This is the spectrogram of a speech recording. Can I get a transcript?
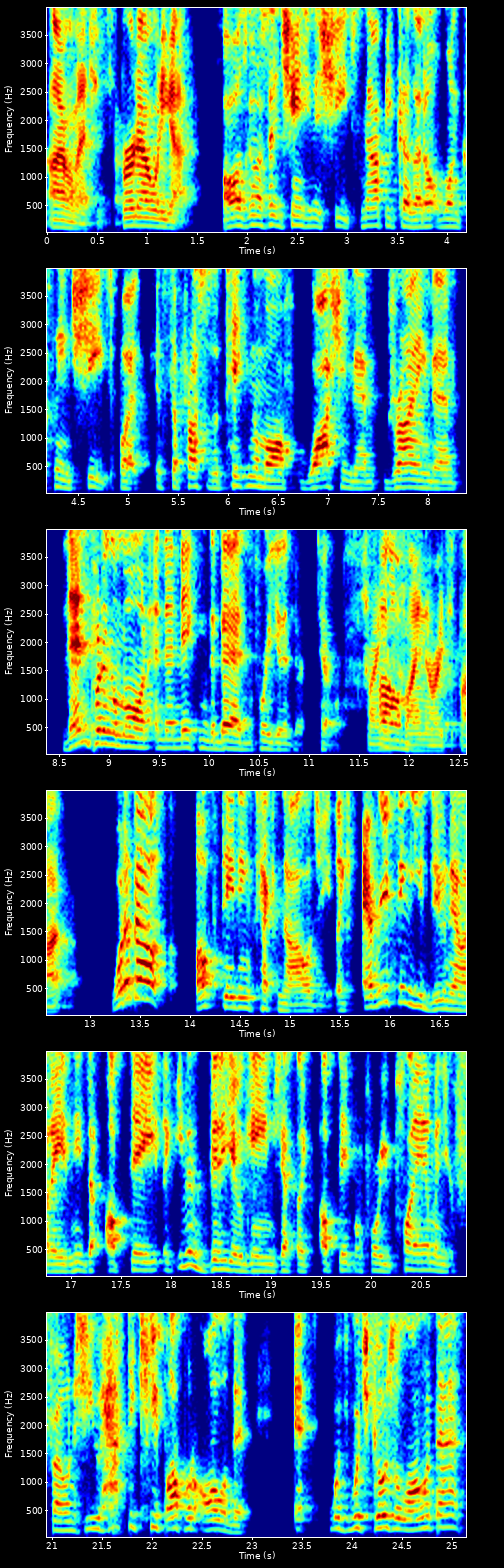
honorable mentions. Berto, what do you got? I was going to say changing the sheets, not because I don't want clean sheets, but it's the process of taking them off, washing them, drying them, then putting them on, and then making the bed before you get into it. Terrible. Trying to Um, find the right spot. What about updating technology? Like everything you do nowadays needs an update. Like even video games, you have to like update before you play them and your phone. So you have to keep up with all of it. It- with which goes along with that,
